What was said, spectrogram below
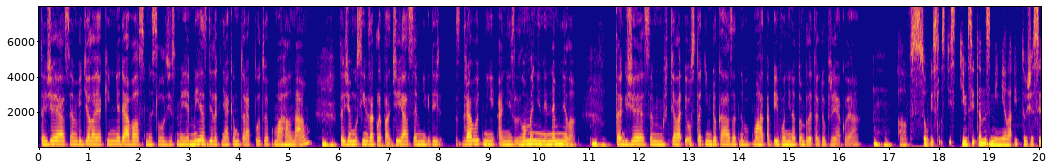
Takže já jsem viděla, jaký mě dával smysl, že jsme my jezdili k nějakému terapeutu, pomáhal nám, mm-hmm. takže musím zaklepat, že já jsem nikdy zdravotní ani zlomeniny neměla. Mm-hmm. Takže jsem chtěla i ostatním dokázat nebo pomáhat, aby i oni na tom byli tak dobře jako já. Uh-huh. A v souvislosti s tím si tam zmínila i to, že jsi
